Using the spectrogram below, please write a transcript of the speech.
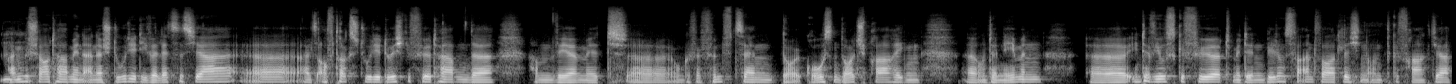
mhm. angeschaut haben in einer Studie, die wir letztes Jahr äh, als Auftragsstudie durchgeführt haben. Da haben wir mit äh, ungefähr 15 deu großen deutschsprachigen äh, Unternehmen äh, Interviews geführt mit den Bildungsverantwortlichen und gefragt, ja,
